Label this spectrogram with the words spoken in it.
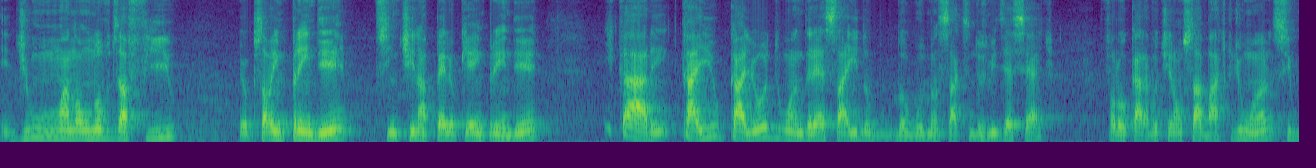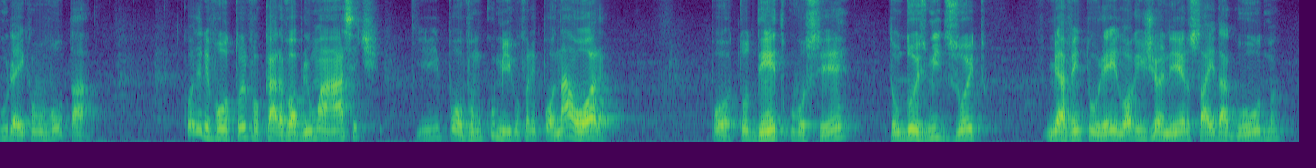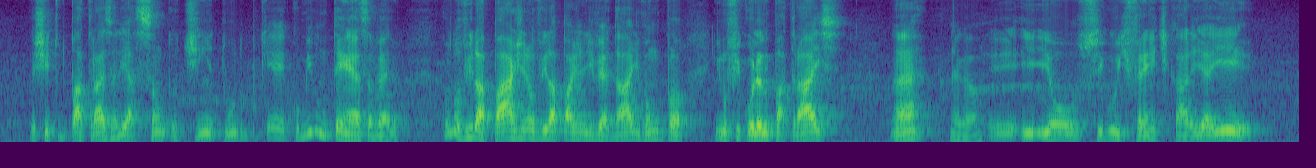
de uma, um novo desafio. Eu precisava empreender, sentir na pele o que é empreender. E, cara, e caiu, calhou do André sair do, do Goldman Sachs em 2017. Falou, cara, vou tirar um sabático de um ano, segura aí que eu vou voltar. Quando ele voltou, ele falou, cara, vou abrir uma asset e, pô, vamos comigo. Eu falei, pô, na hora. Pô, tô dentro com você. Então, 2018, me aventurei logo em janeiro, saí da Goldman. Deixei tudo para trás ali, a ação que eu tinha, tudo. Porque comigo não tem essa, velho. Quando eu viro a página, eu viro a página de verdade, vamos pra, e não fico olhando para trás, né? Legal. E, e, eu sigo em frente, cara. E aí,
